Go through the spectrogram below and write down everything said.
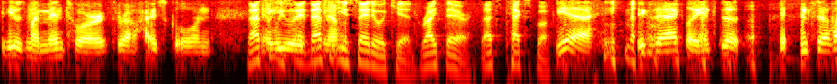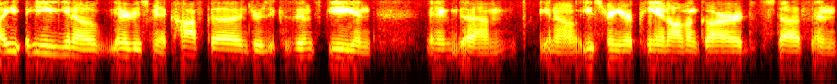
he was my mentor throughout high school and that's and what you would, say. That's you know, what you say to a kid, right there. That's textbook. Yeah, You know? exactly. And so, and so he, he, you know, introduced me to Kafka and Jerzy Kosinski and and um, you know Eastern European avant-garde stuff and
